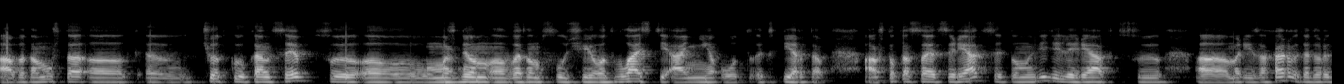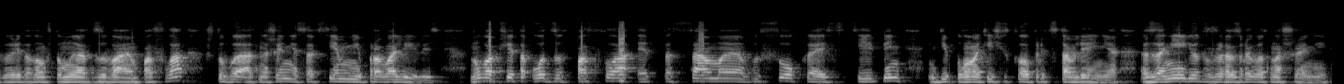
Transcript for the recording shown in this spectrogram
а потому что э, э, четкую концепцию э, мы ждем в этом случае от власти, а не от экспертов. А что касается реакции, то мы видели реакцию Марии Захаровой, которая говорит о том, что мы отзываем посла, чтобы отношения совсем не провалились. Ну, вообще-то отзыв посла – это самая высокая степень дипломатического представления. За ней идет уже разрыв отношений.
